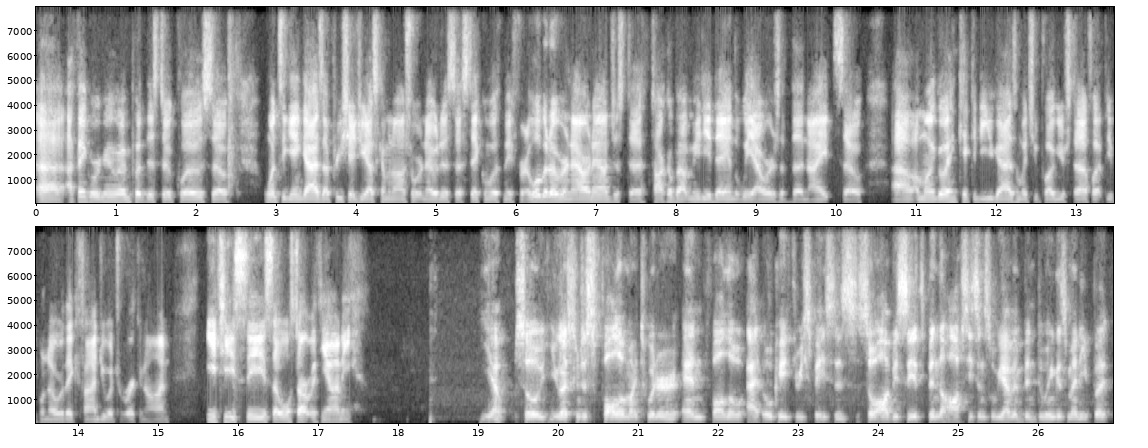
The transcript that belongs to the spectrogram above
uh, I think we're going to put this to a close. So, once again, guys, I appreciate you guys coming on short notice, uh, sticking with me for a little bit over an hour now just to talk about Media Day and the wee hours of the night. So, uh, I'm going to go ahead and kick it to you guys and let you plug your stuff, let people know where they can find you, what you're working on, etc. So, we'll start with Yanni. Yep. So you guys can just follow my Twitter and follow at OK3 Spaces. So obviously it's been the off season, so we haven't been doing as many, but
